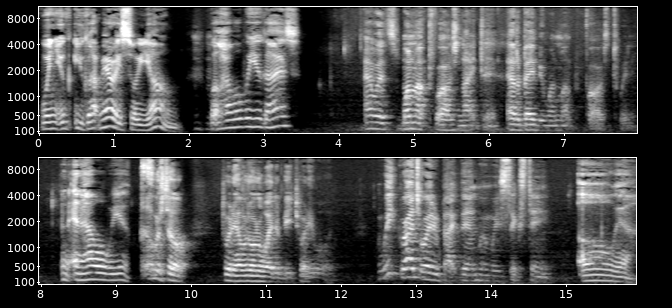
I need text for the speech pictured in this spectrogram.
when you you got married so young. Mm-hmm. Well, how old were you guys? I was one month before I was 19. I Had a baby one month before I was 20. And, and how old were you? I was still 20. I was on the way to be 21. We graduated back then when we were 16. Oh yeah.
